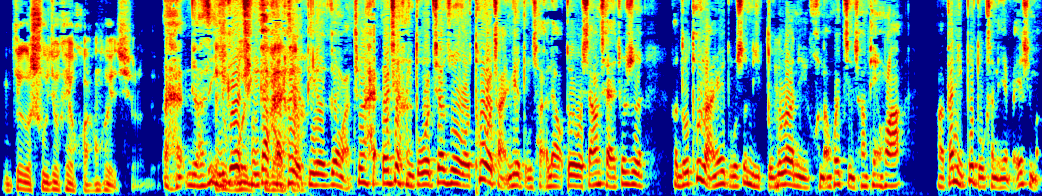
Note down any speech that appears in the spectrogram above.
你这个书就可以还回去了，对吧？你要是一个清掉，还会有第二个嘛？就还而且很多叫做拓展阅读材料。对我想起来，就是很多拓展阅读是你读了，你可能会锦上添花啊，但你不读肯定也没什么。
